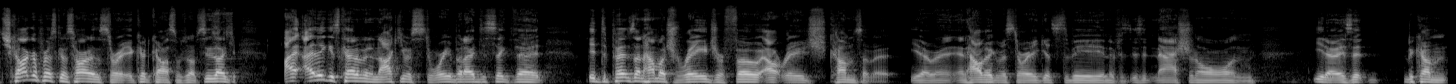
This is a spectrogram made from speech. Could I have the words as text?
Chicago press goes hard on the story. It could cost him jobs. See, like, I, I think it's kind of an innocuous story, but I just think that it depends on how much rage or faux outrage comes of it. You know, and, and how big of a story it gets to be, and if it's, is it national, and you know, is it become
